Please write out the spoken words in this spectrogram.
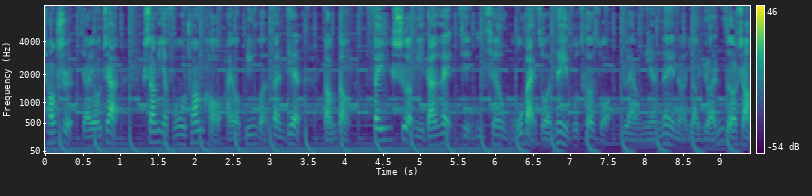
超市、加油站、商业服务窗口，还有宾馆、饭店等等非涉密单位近一千五百座内部厕所，两年内呢要原则上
